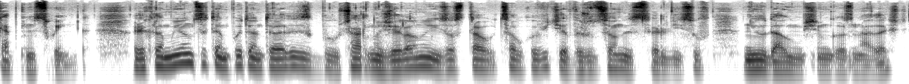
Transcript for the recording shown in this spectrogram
Captain Swing. Reklamujący tę płytę teledysk był czarno-zielony i został całkowicie wyrzucony z serwisów. Nie udało mi się go znaleźć,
